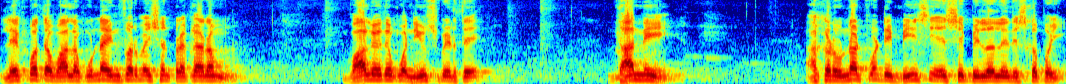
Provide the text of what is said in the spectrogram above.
లేకపోతే వాళ్ళకున్న ఇన్ఫర్మేషన్ ప్రకారం వాళ్ళు ఏదో ఒక న్యూస్ పెడితే దాన్ని అక్కడ ఉన్నటువంటి బీసీ ఎస్సీ పిల్లల్ని తీసుకుపోయి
